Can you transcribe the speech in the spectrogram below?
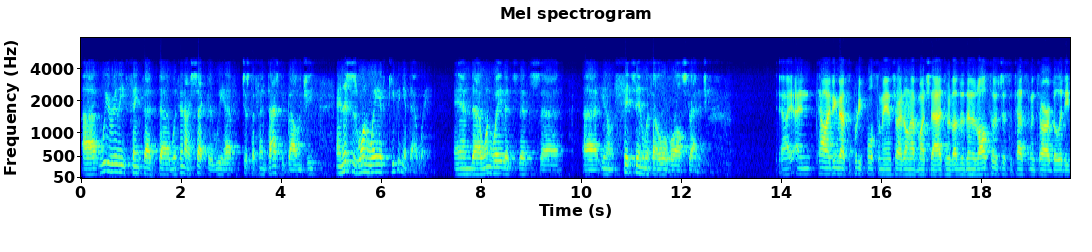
uh, we really think that uh, within our sector, we have just a fantastic balance sheet, and this is one way of keeping it that way. And one way that's you know fits in with our overall strategy. Yeah, Tal, I think that's a pretty fulsome answer. I don't have much to add to it other than it also is just a testament to our ability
